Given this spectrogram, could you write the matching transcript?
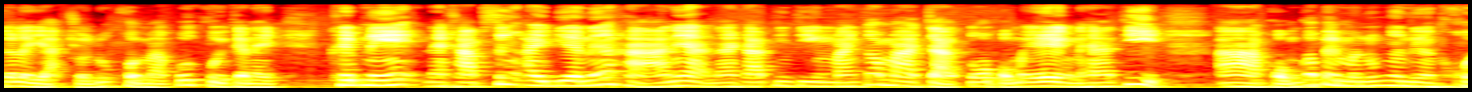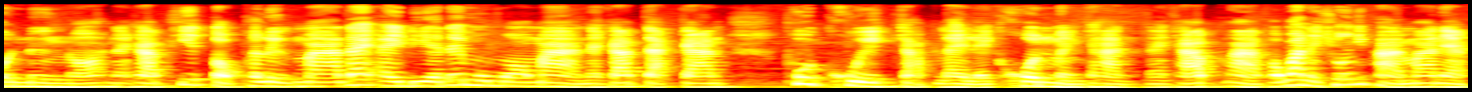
ก็เลยอยากชวนทุกคนมาพูดคุยกันในคลิปนี้นะครับซึ่งไอเดียเนื้อหาเนี่ยนะครับจริงๆมันก็มาจากตัวผมเองนะฮะที่อ่าผมก็เป็นมนุษย์เงินเดือนคนหนึ่งเนาะนะครับที่ตกผลึกมาได้ไอเดียได้มุมมองมานะครับจากการพูดคุยกับหลาย ๆ คนเหมือนกันนะครับเพราะว่าในช่วงที่ผ่านมาเนี่ย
